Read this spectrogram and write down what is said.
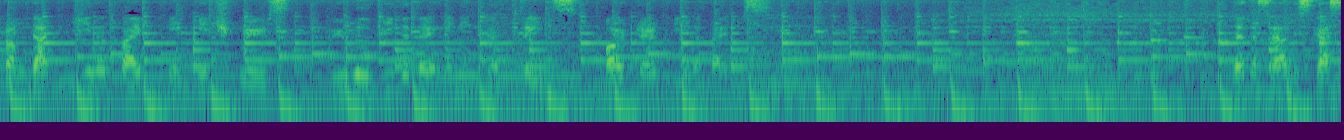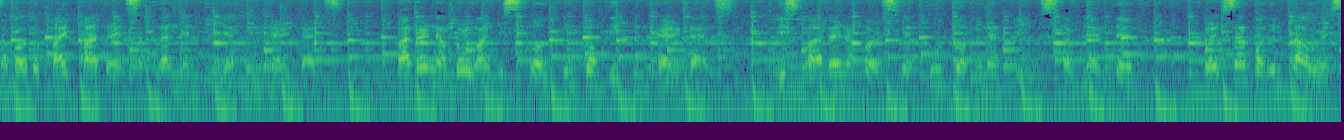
From that genotype in each squares, we will be determining the traits or their phenotypes. Let us now discuss about the five patterns of non-Mendelian inheritance. Pattern number one is called incomplete inheritance. This pattern occurs when two dominant traits are blended. For example, in flowers,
